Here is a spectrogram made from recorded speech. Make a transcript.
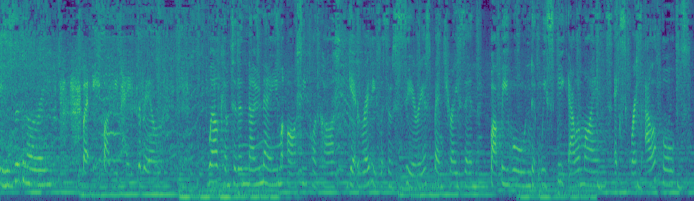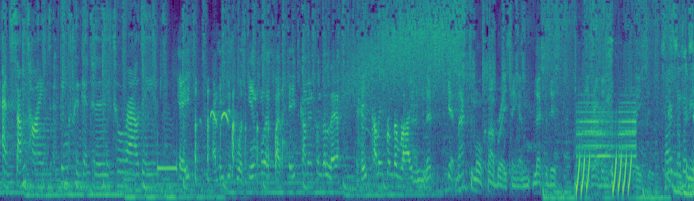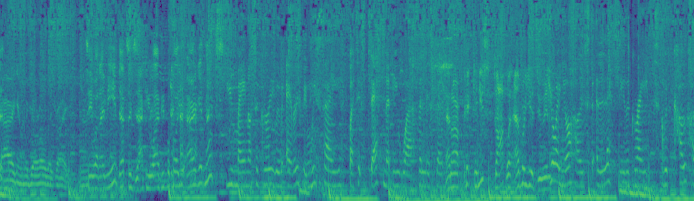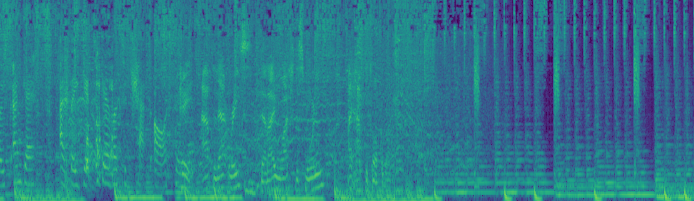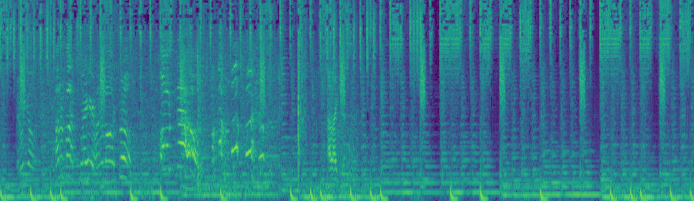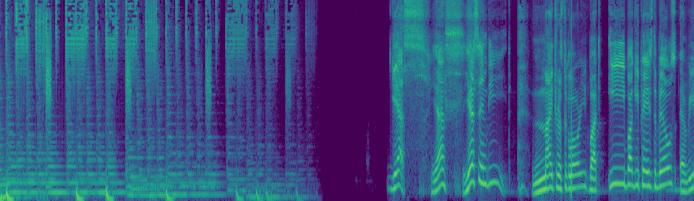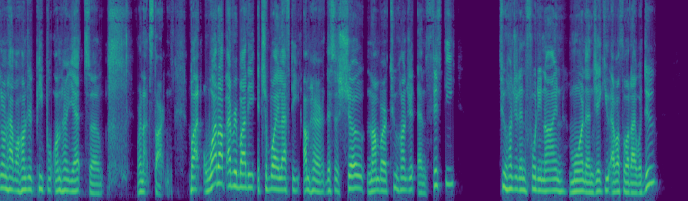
is the glory. But e-buggy pays the bills. Welcome to the No Name RC podcast. Get ready for some serious bench racing. But be warned, we speak our minds, express our thoughts, and sometimes things can get a little rowdy. Hate, and he just was influenced by the hate coming from the left, the hate coming from the right. And let's get back to more club racing and less of this grabbing racing. It's hard not to be arrogant when you're always right. you know? See what I mean? That's exactly why people call you arrogant, Max. You may not agree with everything we say, but it's definitely worth a listen. And our pick, can you stop whatever you're doing? Join your host, Leslie the Great, with co-hosts and guests as they get together to chat RC. Hey, after that race that I watched this morning, I have to talk about it. Right here, $100 bill. Oh no! I like this. Yes, yes, yes, indeed. Nitrous the glory, but E Buggy pays the bills, and we don't have a hundred people on her yet, so we're not starting. But what up, everybody? It's your boy Lefty. I'm here. This is show number 250, 249 more than JQ ever thought I would do.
